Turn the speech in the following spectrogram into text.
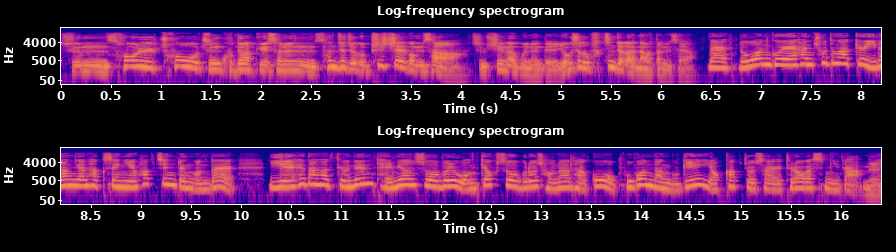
지금 서울 초, 중, 고등학교에서는 선제적으로 PCR 검사 지금 시행하고 있는데 여기서도 확진자가 나왔다면서요? 네, 노원구의 한 초등학교 1학년 학생이 확진된 건데 이에 해당 학교는 대면 수업을 원격 수업으로 전환하고 보건당국이 역학조사에 들어갔습니다. 네.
